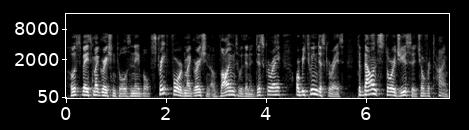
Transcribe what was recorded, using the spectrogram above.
Host-based migration tools enable straightforward migration of volumes within a disk array or between disk arrays to balance storage usage over time.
